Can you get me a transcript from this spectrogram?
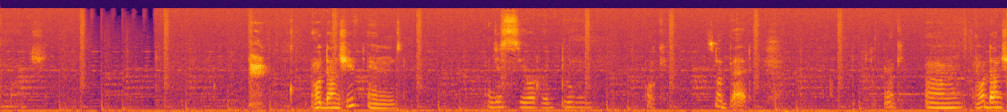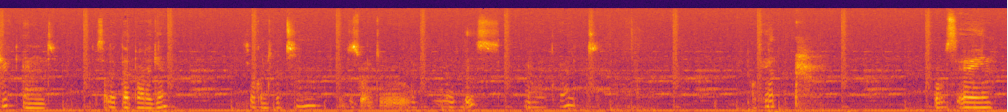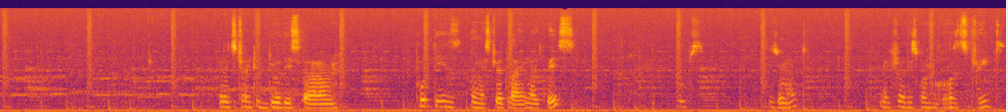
much hold down shift and just see what we're doing. Okay it's not bad okay um, hold down shift and select that part again. So control T I just want to move this. Like that okay. We'll say let's try to do this um, put these in a straight line like this. Oops. Zoom out make sure this one goes straight.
